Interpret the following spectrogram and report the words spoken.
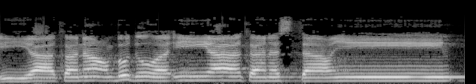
إياك نعبد وإياك نستعين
